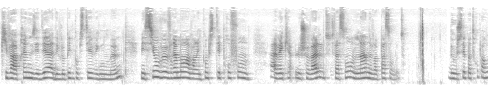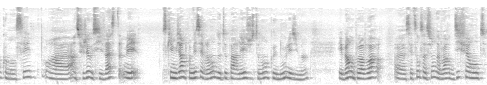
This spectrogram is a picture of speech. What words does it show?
qui va après nous aider à développer une complicité avec nous-mêmes. Mais si on veut vraiment avoir une complicité profonde avec le cheval, de toute façon, l'un ne va pas sans l'autre. Donc je sais pas trop par où commencer pour un sujet aussi vaste, mais ce qui me vient en premier, c'est vraiment de te parler justement que nous, les humains, eh ben, on peut avoir euh, cette sensation d'avoir différentes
